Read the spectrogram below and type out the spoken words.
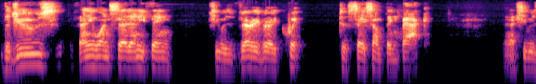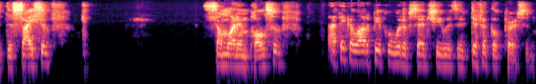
the Jews. If anyone said anything, she was very, very quick to say something back. Uh, she was decisive, somewhat impulsive. I think a lot of people would have said she was a difficult person,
